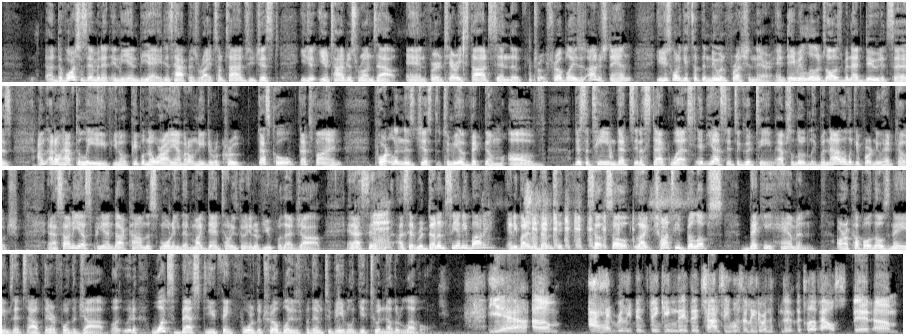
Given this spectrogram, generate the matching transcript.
uh, divorce is imminent in the NBA. It just happens, right? Sometimes you just you just, your time just runs out. And for Terry Stotts and the Trailblazers, I understand. You just want to get something new and fresh in there. And Damian Lillard's always been that dude that says, I do not have to leave. You know, people know where I am. I don't need to recruit. That's cool. That's fine. Portland is just to me a victim of just a team that's in a stacked West. It yes, it's a good team, absolutely. But now they're looking for a new head coach. And I saw on ESPN.com this morning that Mike D'Antoni is going to interview for that job. And I said, I said, redundancy. Anybody? Anybody redundancy? so so like Chauncey Billups, Becky Hammon are a couple of those names that's out there for the job. What's best, do you think, for the Trailblazers for them to be able to get to another level? Yeah, um, I had really been thinking that, that Chauncey was the leader in the, the, the clubhouse. That um,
